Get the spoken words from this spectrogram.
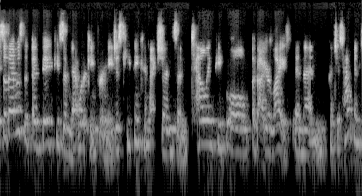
So that was a big piece of networking for me, just keeping connections and telling people about your life. And then it just happened.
